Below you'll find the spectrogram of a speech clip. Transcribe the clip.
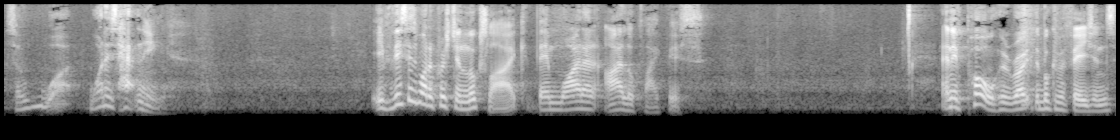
So, what, what is happening? If this is what a Christian looks like, then why don't I look like this? And if Paul, who wrote the book of Ephesians,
